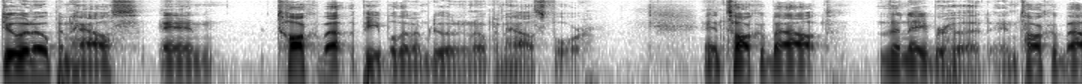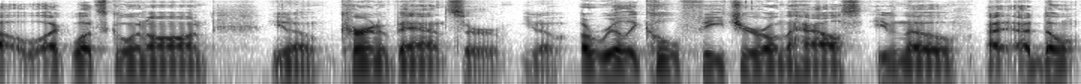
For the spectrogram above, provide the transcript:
do an open house and talk about the people that I'm doing an open house for, and talk about the neighborhood and talk about like what's going on, you know, current events or you know a really cool feature on the house. Even though I, I don't,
